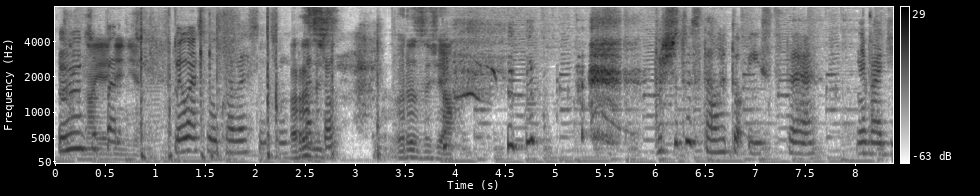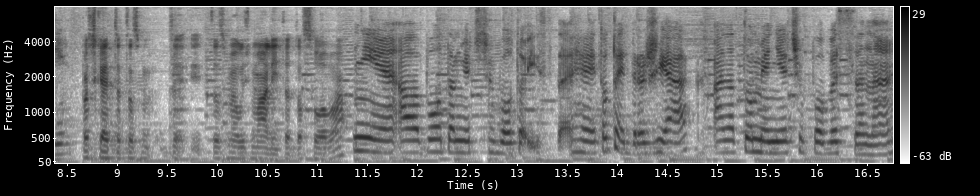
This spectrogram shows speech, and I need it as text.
Mm, na super. jedenie. Milujem svoju klavesnicu. Rz, rzža. Prečo tu stále to isté? Nevadí. Počkaj, toto sme, to, to sme už mali, toto slovo? Nie, ale bolo tam niečo, čo bolo to isté. Hej, toto je držiak a na tom je niečo povesené.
